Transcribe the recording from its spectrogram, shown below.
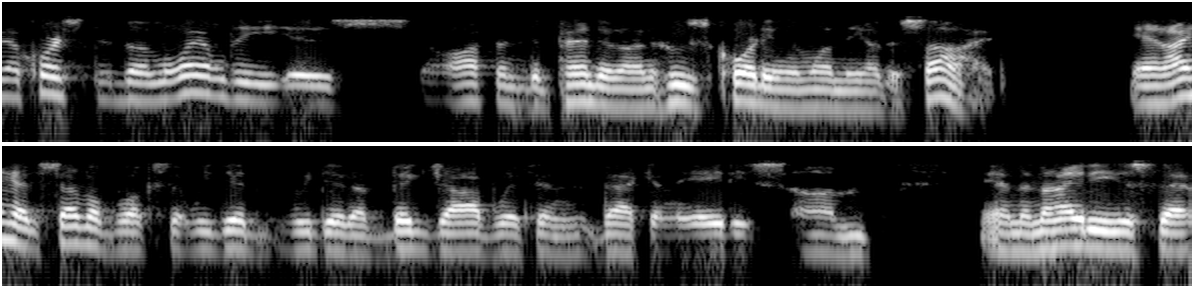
of course the loyalty is often dependent on who's courting them on the other side. And I had several books that we did we did a big job with in back in the 80s um, and the 90s that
